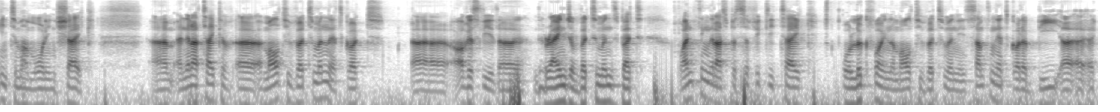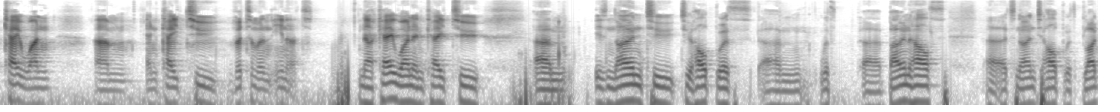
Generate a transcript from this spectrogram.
into my morning shake. Um, and then I take a, a, multivitamin that's got uh, obviously the, the range of vitamins, but one thing that I specifically take or look for in the multivitamin is something that's got a B, uh, a K1 um, and K2 vitamin in it. Now, K1 and K2 um, is known to, to help with um, with uh, bone health. Uh, it's known to help with blood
